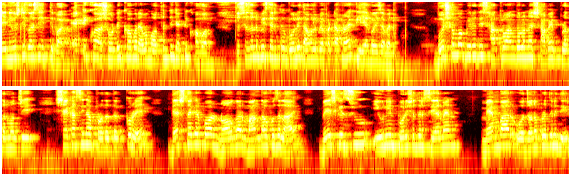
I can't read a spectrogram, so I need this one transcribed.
এই নিউজটি করেছে ইত্তেফাক। একটি সঠিক খবর এবং অথেন্টিক একটি খবর। তো সেজন্য বিস্তারিত বলি, তাহলে ব্যাপারটা আপনারা ক্লিয়ার হয়ে যাবেন। বৈষম্য বিরোধী ছাত্র আন্দোলনের সাবেক প্রধানমন্ত্রী শেখ হাসিনা পদত্যাগ করে দেশ ত্যাগের পর নওগাঁর মান্দা উপজেলায় বেশ কিছু ইউনিয়ন পরিষদের চেয়ারম্যান, মেম্বার ও জনপ্রতিনিধির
